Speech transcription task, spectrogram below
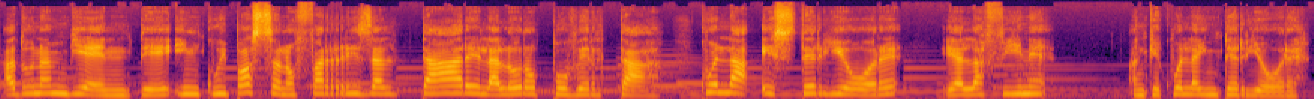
ad un ambiente in cui possano far risaltare la loro povertà, quella esteriore e alla fine anche quella interiore.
